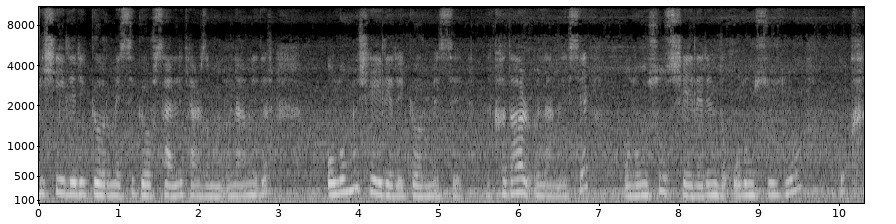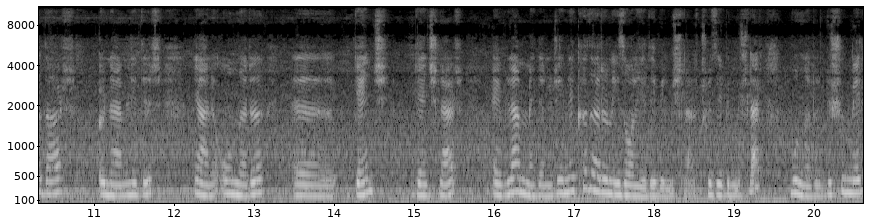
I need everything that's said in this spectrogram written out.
bir şeyleri görmesi, görsellik her zaman önemlidir. Olumlu şeyleri görmesi ne kadar önemliyse olumsuz şeylerin de olumsuzluğu o kadar önemlidir. Yani onları e, genç gençler evlenmeden önce ne kadarını izole edebilmişler, çözebilmişler bunları düşünmeli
